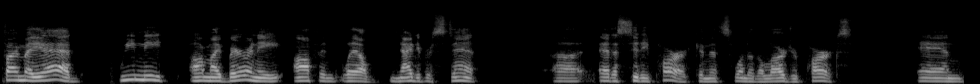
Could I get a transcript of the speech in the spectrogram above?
If I may add, we meet on my barony often, well, 90% uh, at a city park, and it's one of the larger parks. And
